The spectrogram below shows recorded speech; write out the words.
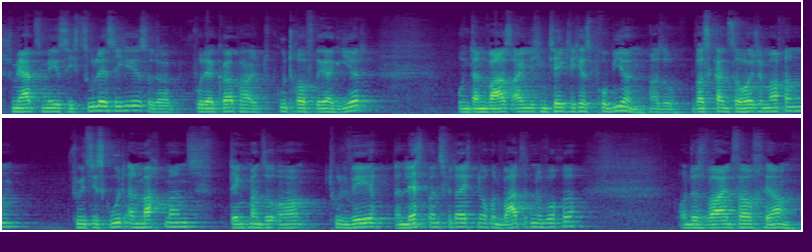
schmerzmäßig zulässig ist oder wo der Körper halt gut drauf reagiert. Und dann war es eigentlich ein tägliches Probieren. Also, was kannst du heute machen? Fühlt sich's gut an, macht man's? Denkt man so, oh, tut weh, dann lässt man es vielleicht noch und wartet eine Woche. Und das war einfach, ja,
